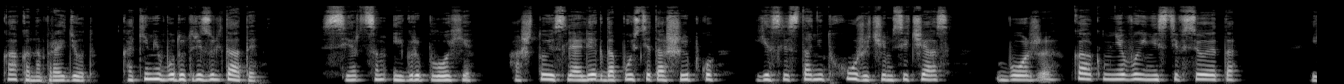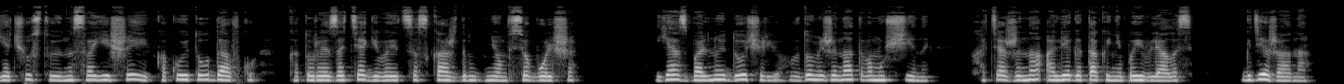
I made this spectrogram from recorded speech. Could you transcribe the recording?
Как она пройдет? Какими будут результаты? С сердцем игры плохи. А что, если Олег допустит ошибку, если станет хуже, чем сейчас? Боже, как мне вынести все это? Я чувствую на своей шее какую-то удавку, которая затягивается с каждым днем все больше. Я с больной дочерью в доме женатого мужчины, хотя жена Олега так и не появлялась. Где же она?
